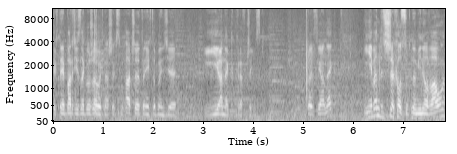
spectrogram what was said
tych najbardziej zagorzałych naszych słuchaczy, to niech to będzie Janek Krawczyński. To jest Janek. I nie będę trzech osób nominował,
